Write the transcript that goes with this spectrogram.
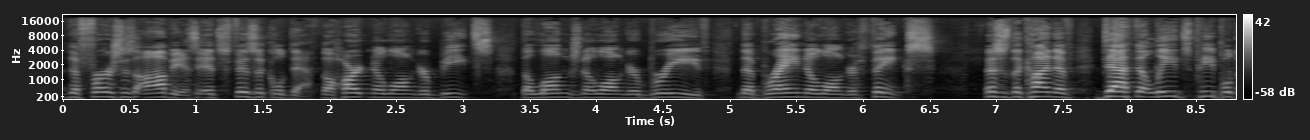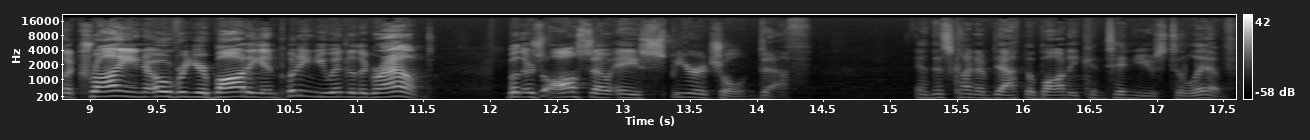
the first is obvious it's physical death. The heart no longer beats, the lungs no longer breathe, the brain no longer thinks. This is the kind of death that leads people to crying over your body and putting you into the ground. But there's also a spiritual death. In this kind of death, the body continues to live.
